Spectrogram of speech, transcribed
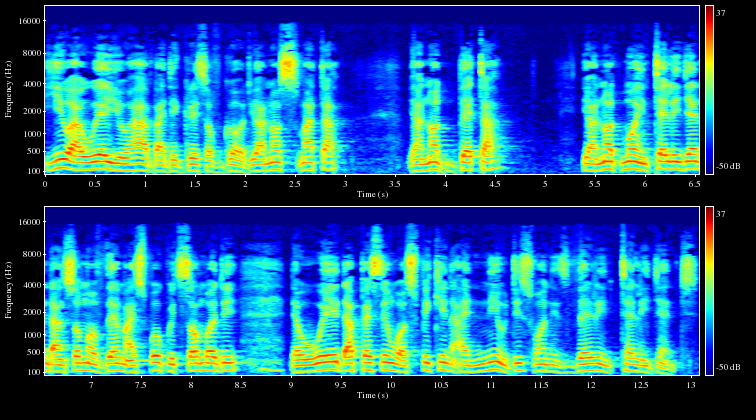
You are where you are by the grace of God. You are not smarter. You are not better. You are not more intelligent than some of them. I spoke with somebody. The way that person was speaking, I knew this one is very intelligent.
